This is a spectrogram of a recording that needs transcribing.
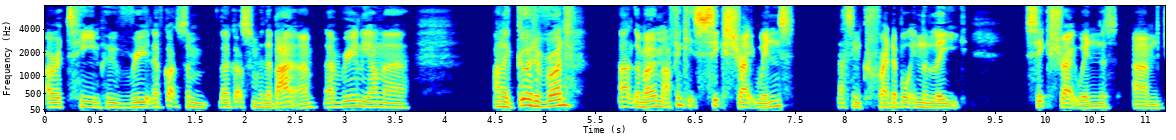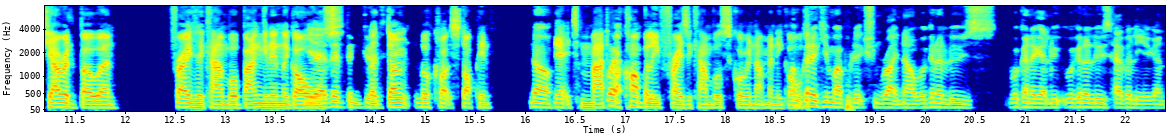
are a team who really they've got some they've got something about them. They're really on a on a good run at the moment. I think it's six straight wins. That's incredible in the league. Six straight wins. Um, Jarrod Bowen, Fraser Campbell banging in the goals. yeah, they've been good. They don't look like stopping. No, Yeah, it's mad. I can't believe Fraser Campbell's scoring that many goals. I'm gonna give my prediction right now. We're gonna lose. We're gonna get. We're gonna lose heavily again.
